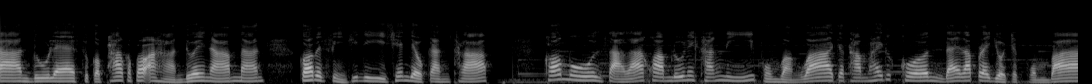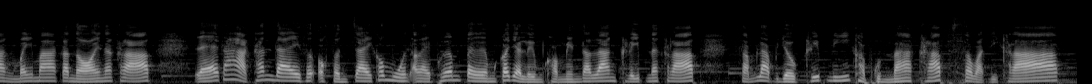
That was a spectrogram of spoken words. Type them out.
การดูแลสุขภาพกระเพาะอาหารด้วยน้ำนั้น ก็เป็นสิ่งที่ดีเช่นเดียวกันครับ ข้อมูลสาระความรู้ในครั้งนี้ ผมหวังว่าจะทำให้ทุกคนได้รับประโยชน์จากผมบ้าง ไม่มากก็น้อยนะครับ และถ้าหากท่านใดสนอกสนใจข้อมูลอะไรเพิ่มเติม ก็อย่าลืมคอมเมนต์ด้านล่างคลิปนะครับสำหรับวิดีโอคลิปนี้ขอบคุณมากครับ สวัสดีครับ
